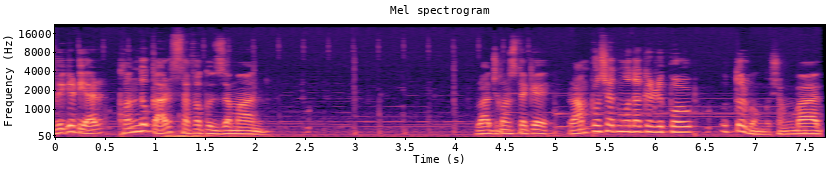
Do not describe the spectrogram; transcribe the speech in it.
brigadier Khandakar Safakuzzaman. Rajganj থেকে রামপ্রসাদ মোদকের রিপোর্ট, উত্তরবঙ্গ সংবাদ।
